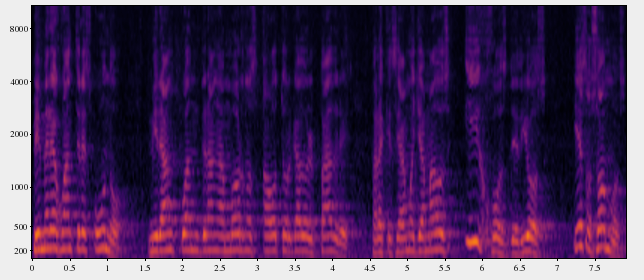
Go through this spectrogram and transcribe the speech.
1 Juan 3:1. Mirad cuán gran amor nos ha otorgado el Padre para que seamos llamados hijos de Dios. Y eso somos.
